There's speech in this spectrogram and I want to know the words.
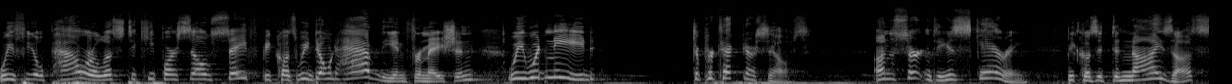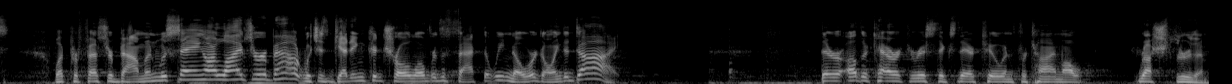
we feel powerless to keep ourselves safe because we don't have the information we would need to protect ourselves. Uncertainty is scary because it denies us what Professor Bauman was saying our lives are about, which is getting control over the fact that we know we're going to die. There are other characteristics there too, and for time I'll rush through them,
